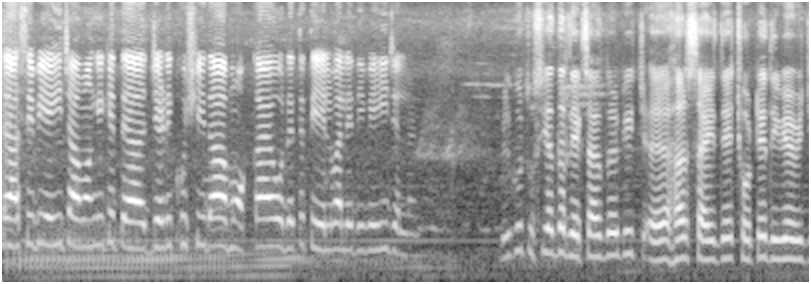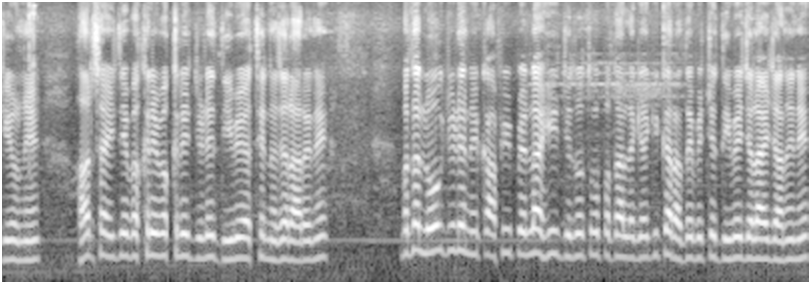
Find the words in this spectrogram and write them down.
ਤੇ ਅਸੀਂ ਵੀ ਇਹੀ ਚਾਹਾਂਗੇ ਕਿ ਤ- ਜਿਹੜੀ ਖੁਸ਼ੀ ਦਾ ਮੌਕਾ ਹੈ ਉਹਦੇ ਤੇ ਤੇਲ ਵਾਲੇ ਦੀਵੇ ਹੀ ਚੱਲਣ ਬਿਲਕੁਲ ਤੁਸੀਂ ਇੱਧਰ ਦੇਖ ਸਕਦੇ ਹੋ ਕਿ ਅ, ਹਰ ਸਾਈਜ਼ ਦੇ ਛੋਟੇ ਦੀਵੇ ਵੀ ਜੀ ਨੇ ਹਰ ਸਾਈਜ਼ ਦੇ ਵੱਖਰੇ ਵੱਖਰੇ ਜਿਹੜੇ ਦੀਵੇ ਇੱਥੇ ਨਜ਼ਰ ਆ ਰਹੇ ਨੇ। ਮਤਲਬ ਲੋਕ ਜਿਹੜੇ ਨੇ ਕਾਫੀ ਪਹਿਲਾਂ ਹੀ ਜਦੋਂ ਤੋਂ ਪਤਾ ਲੱਗਿਆ ਕਿ ਘਰਾਂ ਦੇ ਵਿੱਚ ਦੀਵੇ ਜਲਾਏ ਜਾਣੇ ਨੇ,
